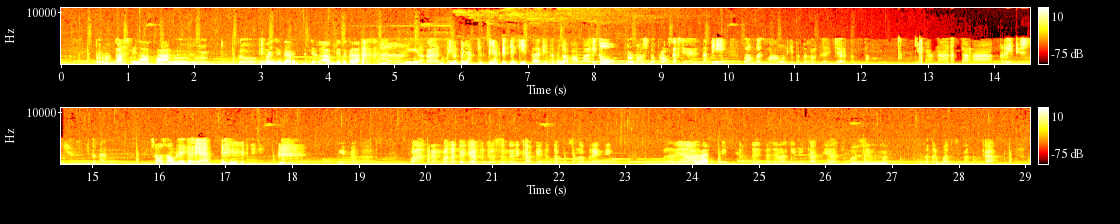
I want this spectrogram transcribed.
Pernah gak? Pastilah kak. Hmm, tuh. Cuma juga remaja labil kak. Ah iya kan. Iya penyakit penyakitnya kita nih. Tapi nggak apa-apa. Itu merupakan sebuah proses ya. Nanti lambat laun kita bakal belajar tentang gimana cara ngereduce-nya gitu kan. Sama-sama belajar ya. Oke kak. Wah keren banget ya Ga penjelasan dari Kak Pia tentang personal branding. Sebenarnya Keren. aku pengen tanya-tanya lagi nih Kak Pia, cuma Hmm. kita terbatas banget Kak.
